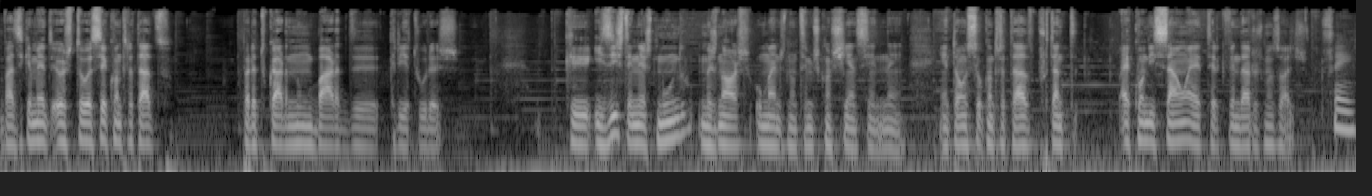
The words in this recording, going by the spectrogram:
basicamente, eu estou a ser contratado para tocar num bar de criaturas que existem neste mundo, mas nós, humanos, não temos consciência nem. Então eu sou contratado, portanto, a condição é ter que vendar os meus olhos. Sim.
